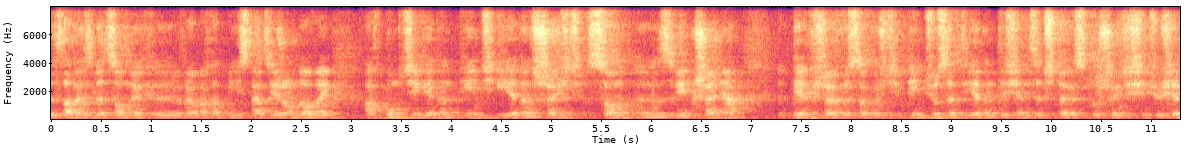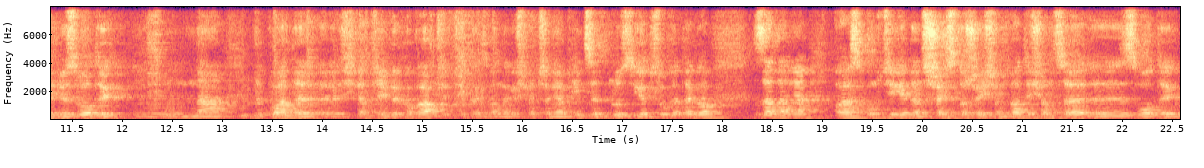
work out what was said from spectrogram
zadań zleconych e, w ramach administracji rządowej, a w punkcie 1.5 i 1.6 są e, zwiększenia. Pierwsze w wysokości 501 467 zł na wypłatę świadczeń wychowawczych, czyli tak zwanego świadczenia 500 plus i obsługę tego zadania oraz w punkcie 1.6 162 tysiące złotych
